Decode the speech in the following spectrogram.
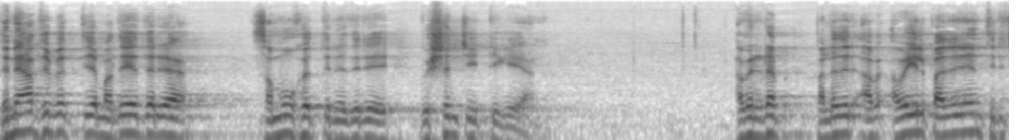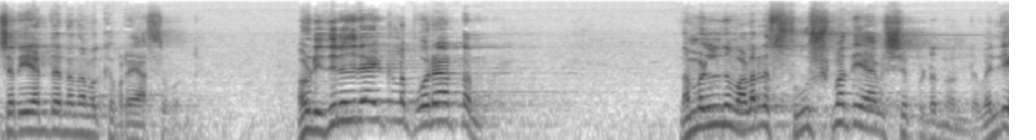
ജനാധിപത്യ മതേതര സമൂഹത്തിനെതിരെ വിഷം ചീറ്റുകയാണ്. അവരുടെ പലതിൽ അവ- അവയിൽ പലതിനെയും തിരിച്ചറിയാൻ തന്നെ നമുക്ക് പ്രയാസമുണ്ട്. അതുകൊണ്ട് ഇതിനെതിരായിട്ടുള്ള പോരാട്ടം നമ്മളിൽ നിന്ന് വളരെ സൂക്ഷ്മത ആവശ്യപ്പെടുന്നുണ്ട് വലിയ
